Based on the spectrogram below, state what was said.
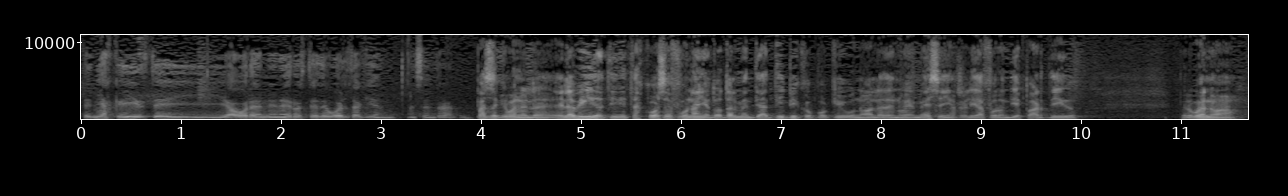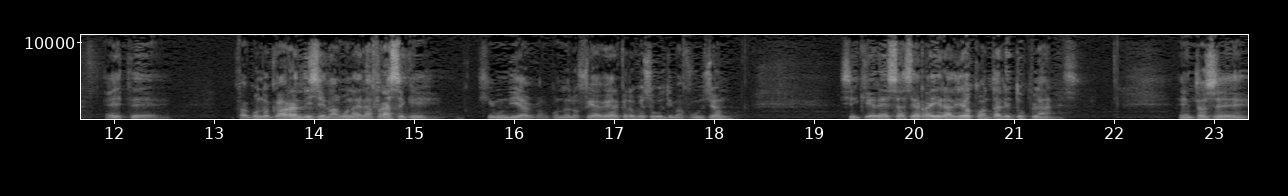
tenías que irte y ahora en enero estés de vuelta aquí en, en Central? Pasa que, bueno, en la, la, vida tiene estas cosas. Fue un año totalmente atípico porque uno habla de nueve meses y en realidad fueron diez partidos. Pero bueno, este, Facundo Cabral dice en alguna de las frases que, que un día, cuando lo fui a ver, creo que su última función, si querés hacer reír a Dios, contale tus planes. Entonces,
